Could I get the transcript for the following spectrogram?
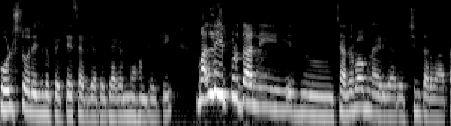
కోల్డ్ స్టోరేజ్లో పెట్టేశాడు కదా జగన్మోహన్ రెడ్డి. మళ్ళీ ఇప్పుడు దాన్ని చంద్రబాబు నాయుడు గారు వచ్చిన తర్వాత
